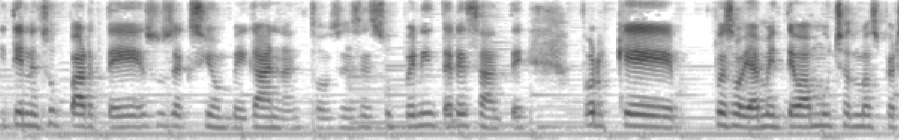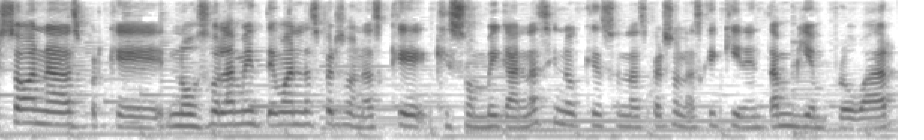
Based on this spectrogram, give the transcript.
y tienen su parte, su sección vegana. Entonces es súper interesante porque pues obviamente van muchas más personas, porque no solamente van las personas que, que son veganas, sino que son las personas que quieren también probar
